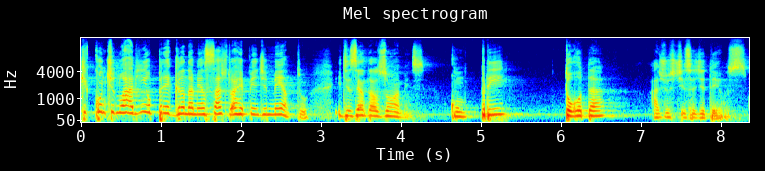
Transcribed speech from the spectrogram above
que continuariam pregando a mensagem do arrependimento e dizendo aos homens: cumpri toda a justiça de Deus.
